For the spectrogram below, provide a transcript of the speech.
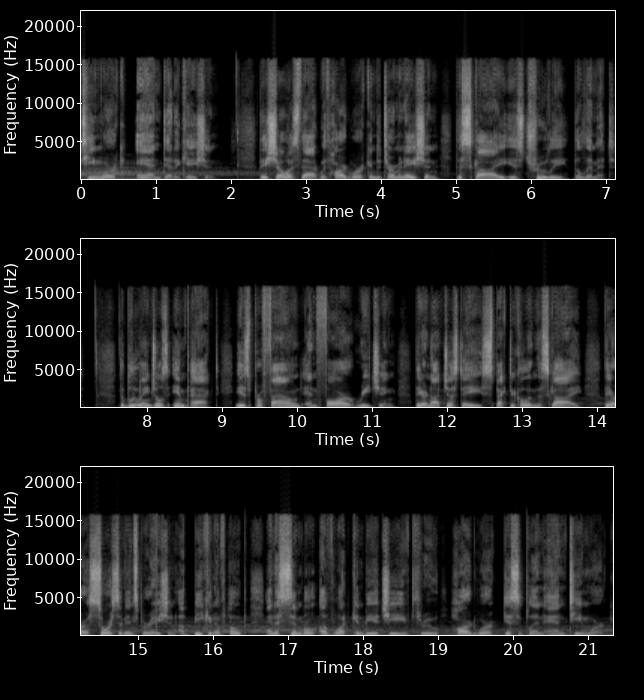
teamwork, and dedication. They show us that with hard work and determination, the sky is truly the limit. The Blue Angels' impact is profound and far reaching. They are not just a spectacle in the sky, they are a source of inspiration, a beacon of hope, and a symbol of what can be achieved through hard work, discipline, and teamwork.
